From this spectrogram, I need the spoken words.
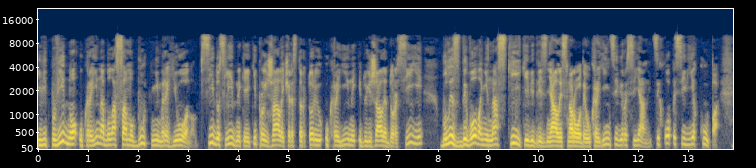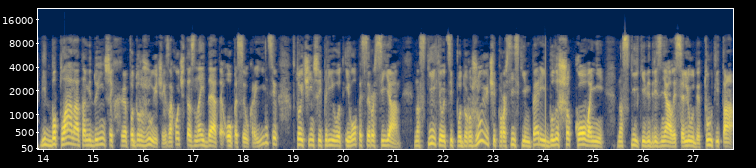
І відповідно Україна була самобутнім регіоном. Всі дослідники, які проїжджали через територію України і доїжджали до Росії, були здивовані, наскільки відрізнялись народи українців і росіян. Цих описів є купа від Боплана там і до інших е, подорожуючих. Захочете, знайдете описи українців в той чи інший період і описи росіян. Наскільки оці подорожуючі по Російській імперії були шоковані, наскільки відрізнялися люди тут і там.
